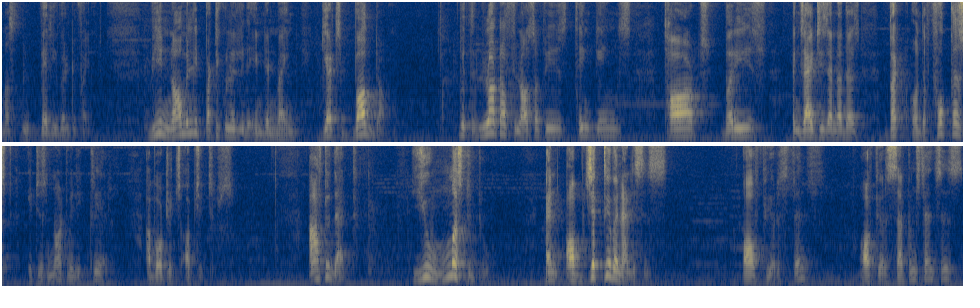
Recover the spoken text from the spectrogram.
must be very well defined. We normally, particularly the Indian mind, gets bogged down with a lot of philosophies, thinkings, thoughts, worries, anxieties and others, but on the focused, it is not very clear about its objectives. After that, you must do an objective analysis of your strengths, of your circumstances,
